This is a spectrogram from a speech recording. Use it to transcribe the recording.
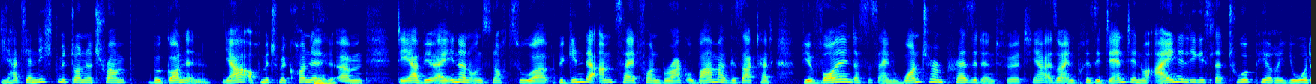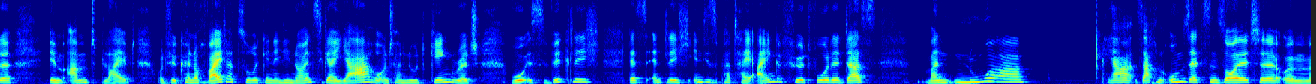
die hat ja nicht mit Donald Trump begonnen. Ja, auch Mitch McConnell, mhm. ähm, der, wir erinnern uns noch zu Beginn der Amtszeit von Barack Obama gesagt hat, wir wollen, dass es ein One-Term-President wird. Ja, also ein Präsident, der nur eine Legislaturperiode im Amt bleibt. Und wir können auch weiter zurückgehen in die 90er Jahre unter Newt Gingrich, wo es wirklich letztendlich in diese Partei eingeführt wurde, dass man nur ja, Sachen umsetzen sollte ähm,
